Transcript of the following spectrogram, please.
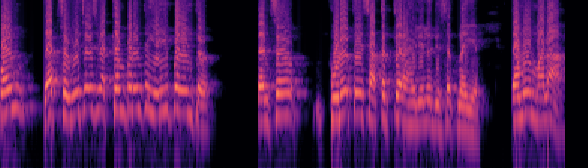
पण या चव्वेचाळीस व्याख्यांपर्यंत येईपर्यंत त्यांचं पुढं ते सातत्य राहिलेलं दिसत नाहीये. त्यामुळे मला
